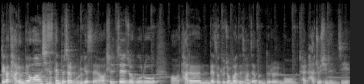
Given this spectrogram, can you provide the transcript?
제가 다른 병원 시스템도 잘 모르겠어요. 실제적으로 어, 다른 데서 교정받은 환자분들을 뭐 잘 봐주시는지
